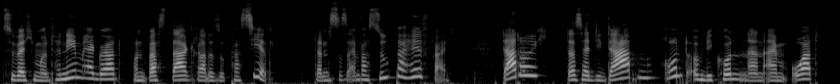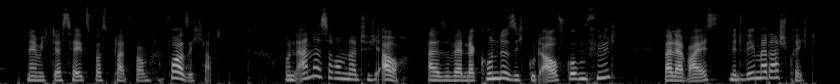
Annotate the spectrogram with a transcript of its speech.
zu welchem Unternehmen er gehört und was da gerade so passiert, dann ist das einfach super hilfreich. Dadurch, dass er die Daten rund um die Kunden an einem Ort, nämlich der Salesforce-Plattform, vor sich hat. Und andersherum natürlich auch. Also wenn der Kunde sich gut aufgehoben fühlt, weil er weiß, mit wem er da spricht.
